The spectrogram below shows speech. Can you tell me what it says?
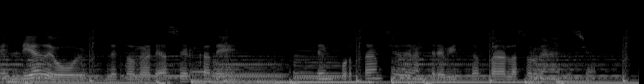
El día de hoy les hablaré acerca de la importancia de la entrevista para las organizaciones.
